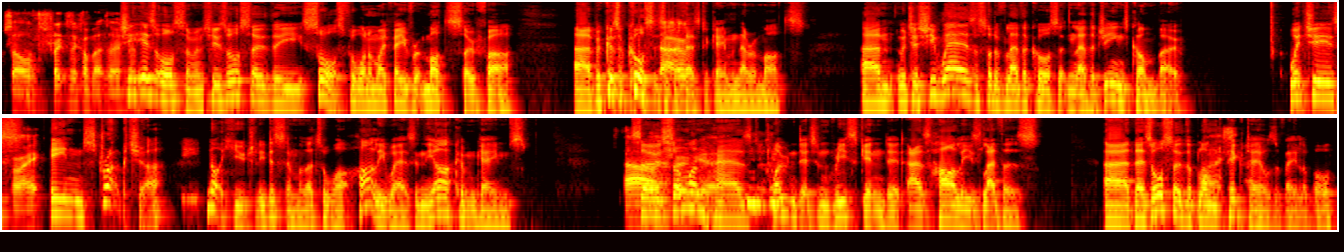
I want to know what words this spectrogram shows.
sold. Straight to the combat zone. She then. is awesome, and she's also the source for one of my favourite mods so far. Uh, because, of course, it's a Bethesda game and there are mods. Um, which is she wears a sort of leather corset and leather jeans combo, which is, Right. in structure, not hugely dissimilar to what Harley wears in the Arkham games. Ah, so true, someone yeah. has cloned it and reskinned it as Harley's leathers. Uh, there's also the blonde Nice. pigtails available.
